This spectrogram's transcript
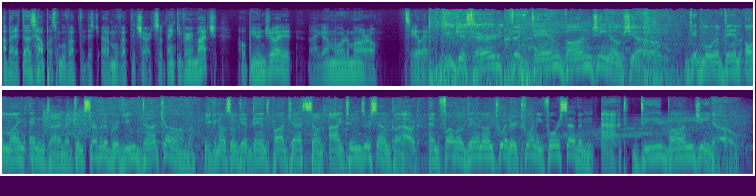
uh, but it does help us move up to the uh, move up the chart. So thank you very much. Hope you enjoyed it. I got more tomorrow. See you later. You just heard the Dan Bongino Show. Get more of Dan online anytime at conservativereview.com. You can also get Dan's podcasts on iTunes or SoundCloud. And follow Dan on Twitter 24 7 at DBongino.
